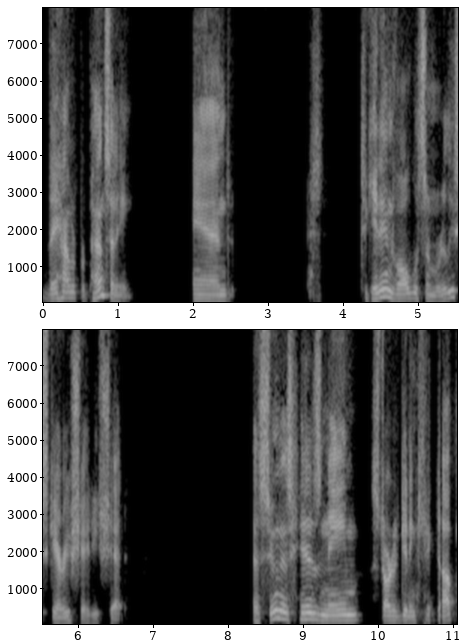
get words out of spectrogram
they have a propensity and to get involved with some really scary, shady shit. As soon as his name started getting kicked up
